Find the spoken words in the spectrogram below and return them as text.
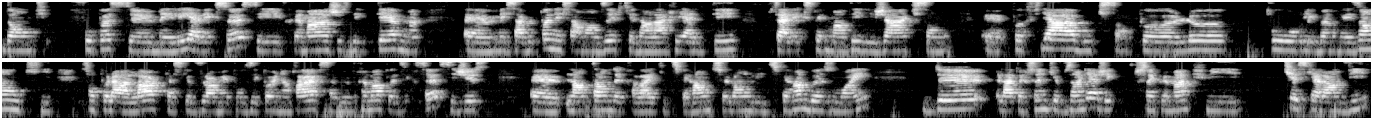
Donc, il ne faut pas se mêler avec ça. C'est vraiment juste des termes, euh, mais ça ne veut pas nécessairement dire que dans la réalité, vous allez expérimenter des gens qui sont euh, pas fiables ou qui sont pas là pour les bonnes raisons ou qui sont pas là à l'heure parce que vous leur imposez pas un horaire. Ça veut vraiment pas dire ça. C'est juste euh, l'entente de travail qui est différente selon les différents besoins de la personne que vous engagez, tout simplement, puis qu'est-ce qu'elle a envie,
